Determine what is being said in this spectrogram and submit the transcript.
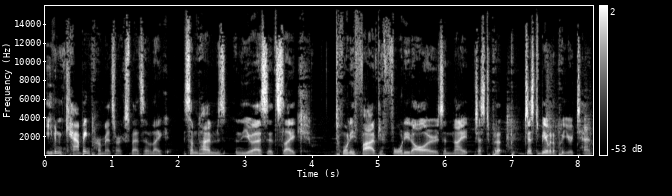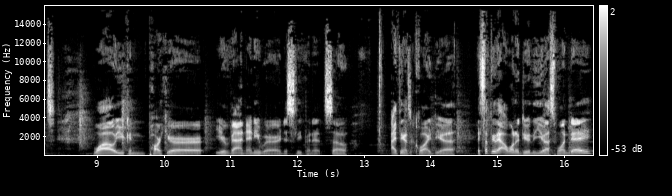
Even camping permits are expensive. Like sometimes in the U.S., it's like twenty five to forty dollars a night just to put up, just to be able to put your tent, while you can park your your van anywhere and just sleep in it. So, I think that's a cool idea. It's something that I want to do in the U.S. one day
